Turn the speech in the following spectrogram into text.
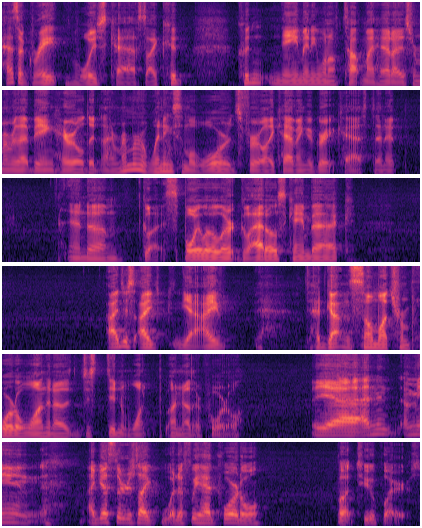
has a great voice cast. I could couldn't name anyone off the top of my head. I just remember that being heralded. I remember winning some awards for like having a great cast in it. And um, spoiler alert: GLaDOS came back. I just I yeah I had gotten so much from Portal One that I just didn't want another Portal. Yeah, and I mean, I guess they're just like, what if we had Portal, but two players?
